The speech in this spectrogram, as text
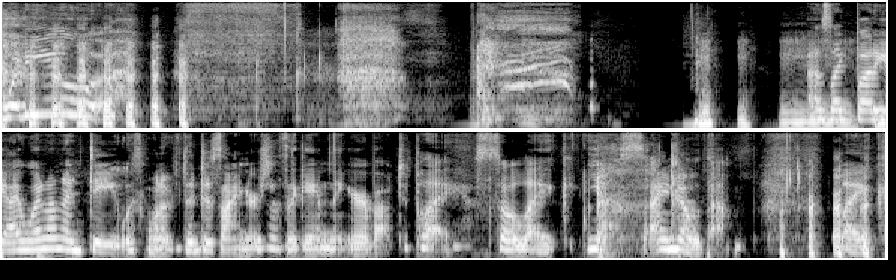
what do you? I was like, buddy, I went on a date with one of the designers of the game that you're about to play. So, like, yes, I know them. like,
